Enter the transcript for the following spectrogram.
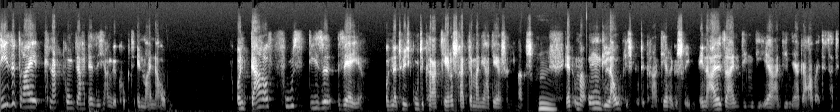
Diese drei Knackpunkte hat er sich angeguckt, in meinen Augen. Und darauf fußt diese Serie. Und natürlich gute Charaktere schreibt der Mann, ja, hat er ja schon immer geschrieben. Hm. Der hat immer unglaublich gute Charaktere geschrieben, in all seinen Dingen, die er, an denen er gearbeitet hat.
